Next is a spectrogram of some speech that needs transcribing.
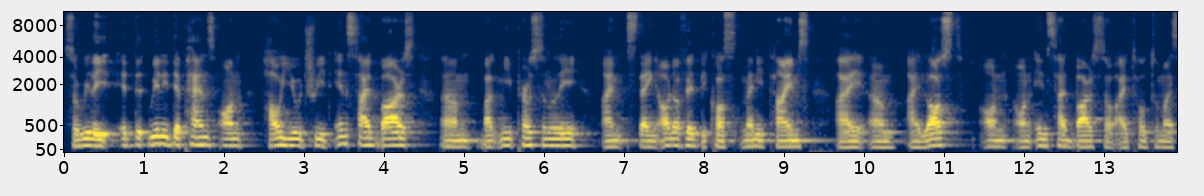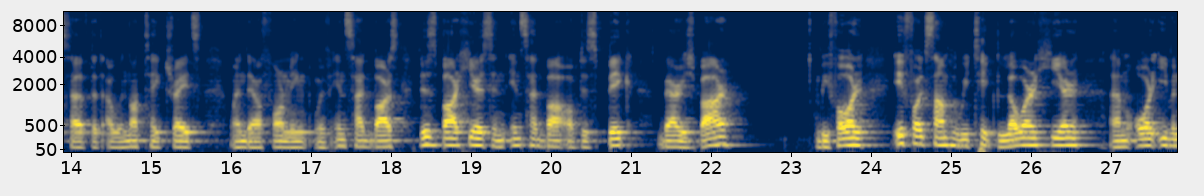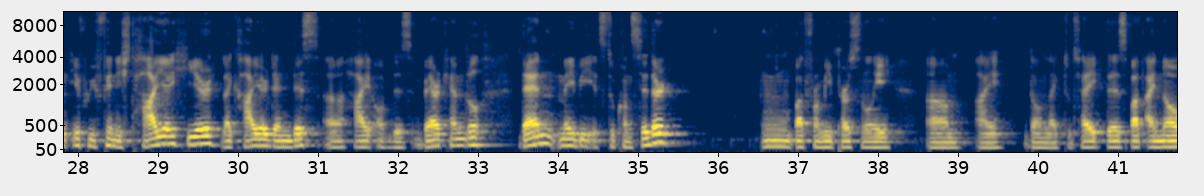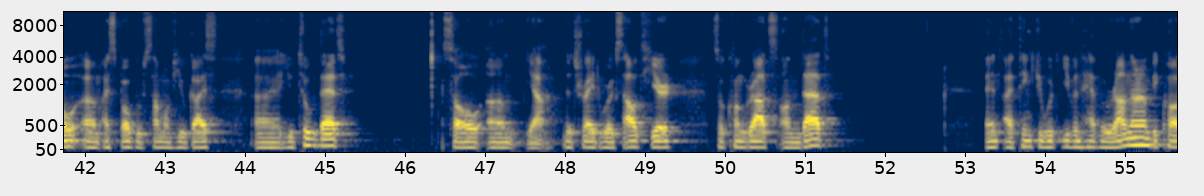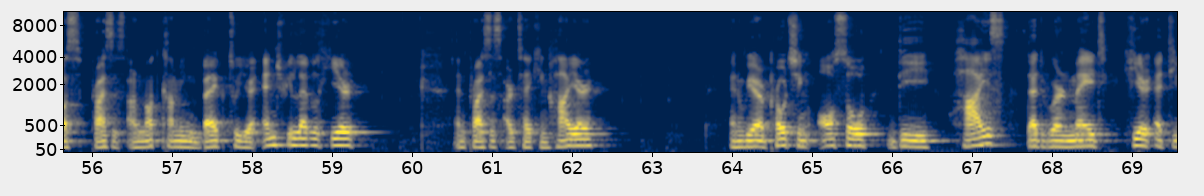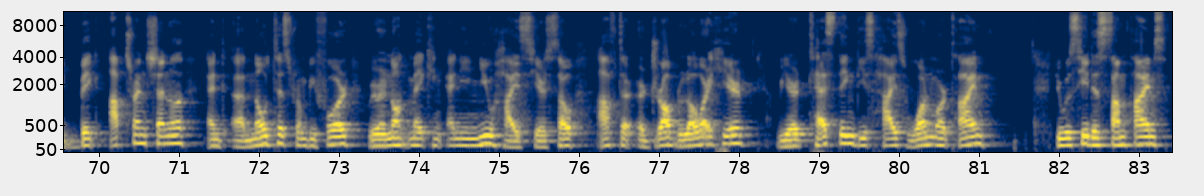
so really, it really depends on how you treat inside bars. Um, but me personally, I'm staying out of it because many times I um, I lost on on inside bars. So I told to myself that I will not take trades when they are forming with inside bars. This bar here is an inside bar of this big bearish bar. Before, if for example we take lower here, um, or even if we finished higher here, like higher than this uh, high of this bear candle, then maybe it's to consider. Mm, but for me personally, um, I don't like to take this, but I know um, I spoke with some of you guys, uh, you took that. So um, yeah, the trade works out here. So congrats on that. And I think you would even have a runner because prices are not coming back to your entry level here. And prices are taking higher. And we are approaching also the highs that were made here at the big uptrend channel. And uh, notice from before we were not making any new highs here. So after a drop lower here we are testing these highs one more time you will see this sometimes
